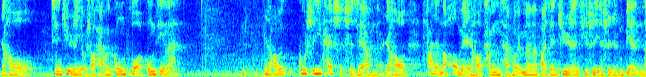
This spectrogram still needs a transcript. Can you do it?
然后这些巨人有时候还会攻破攻进来。然后故事一开始是这样的，然后发展到后面，然后他们才会慢慢发现巨人其实也是人变的。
